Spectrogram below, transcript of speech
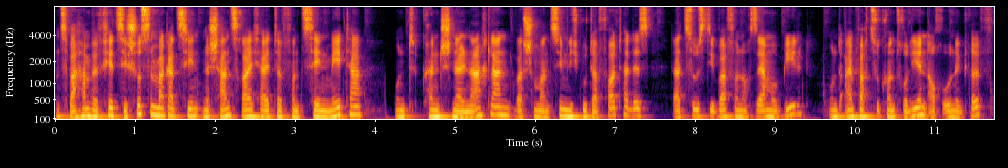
Und zwar haben wir 40 Schuss im Magazin, eine Schadensreichweite von 10 Meter und können schnell nachladen, was schon mal ein ziemlich guter Vorteil ist. Dazu ist die Waffe noch sehr mobil und einfach zu kontrollieren, auch ohne Griff.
